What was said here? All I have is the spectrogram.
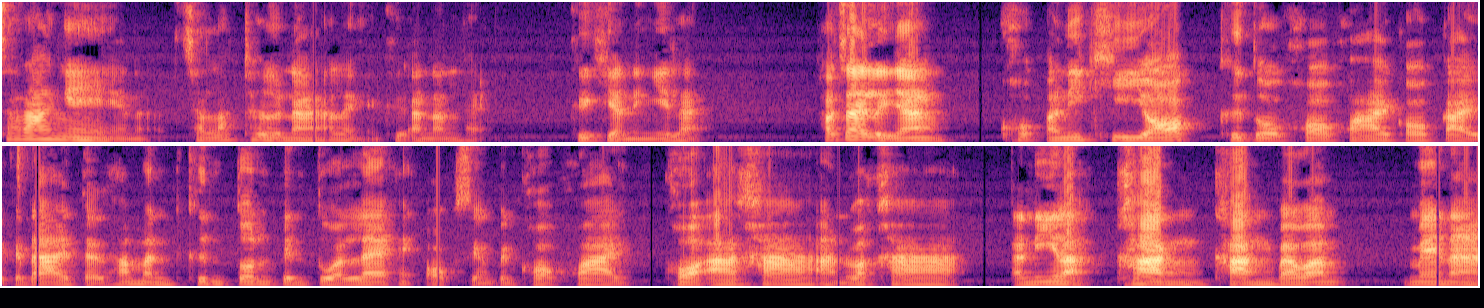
ซารางแง่นะฉันรักเธอนะอะไรเงี้ยคืออันนั้นแหละ คือเขียนอย่างนี้แหละ เข้าใจหรือยังอันนี้คียอกคือตัวคอควายกอไก่ก็ได้ แต่ถ้ามันขึ้นต้นเป็นตัวแรกให้ออกเสียงเป็นคอควาย คออาคาอ่านว่าคา อันนี้ล่ะ คังคังแปลว่า แม่น้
